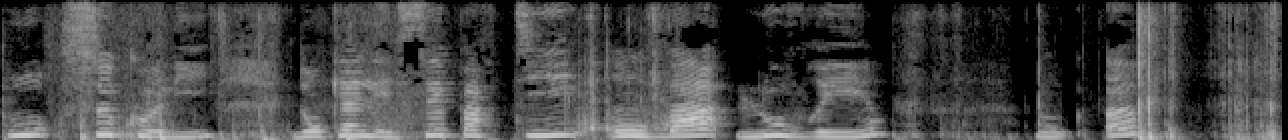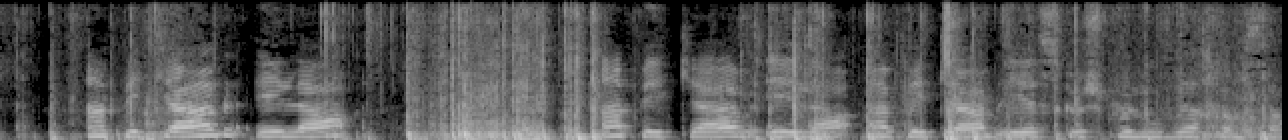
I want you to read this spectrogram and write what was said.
pour ce colis. Donc, allez, c'est parti. On va l'ouvrir. Donc, hop, impeccable. Et là, impeccable. Et là, impeccable. Et est-ce que je peux l'ouvrir comme ça?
